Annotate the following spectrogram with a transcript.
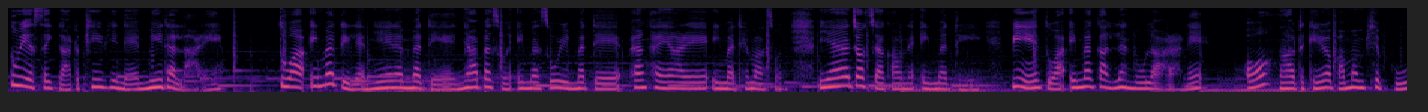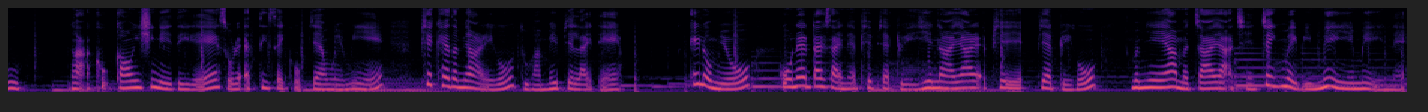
သူ့ရဲ့စိတ်ကတဖြည်းဖြည်းနဲ့မေးတတ်လာတယ်သူကအိမ်မက်တွေလည်းအမြဲတမ်းမှတ်တယ်ညဘက်ဆိုရင်အိမ်မက်ဆိုးတွေမှတ်တယ်ဖမ်းခံရတယ်အိမ်မက်ထဲမှာဆိုရင်အရန်ကြောက်ကြကောင်းတဲ့အိမ်မက်တွေပြီးရင်သူကအိမ်မက်ကလက်နိုးလာတာနဲ့အော်ငါတကယ်တော့ဘာမှမဖြစ်ဘူး ငါအခုအကောင်းကြီးရှိနေသေးတယ်ဆိုတဲ့အသိစိတ်ကိုပြန်ဝင်ပြီးရင်ဖြစ်ခဲ့သမျှတွေကိုသူကမေ့ပစ်လိုက်တယ်အဲ့လိုမျိုးကိုနဲ့တိုက်ဆိုင်တဲ့ဖြစ်ပျက်တွေရင်နာရတဲ့အဖြစ်ပျက်တွေကိုမမြင်ရမကြားရအချင်းကြိတ်မှိတ်ပြီးမေ့ရင်မေ့ရင်နဲ့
